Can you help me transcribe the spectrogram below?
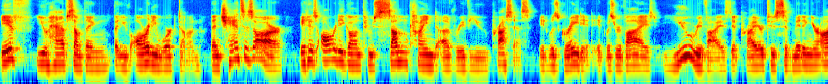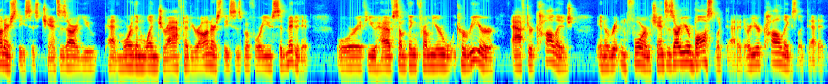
if you have something that you've already worked on, then chances are it has already gone through some kind of review process. It was graded, it was revised, you revised it prior to submitting your honors thesis. Chances are you had more than one draft of your honors thesis before you submitted it. Or if you have something from your career after college in a written form, chances are your boss looked at it or your colleagues looked at it.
